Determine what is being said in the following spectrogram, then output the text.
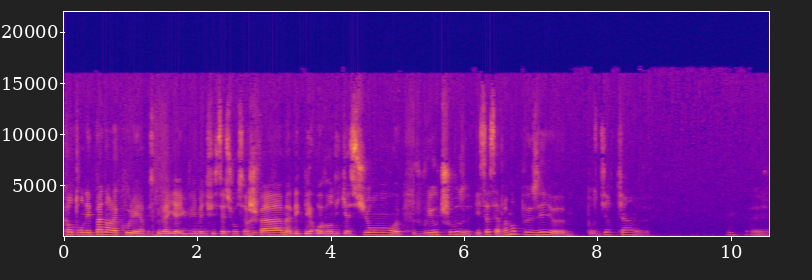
quand on n'est pas dans la colère, parce que là il y a eu les manifestations sages-femmes avec les revendications, euh, je voulais autre chose, et ça ça a vraiment pesé euh, pour se dire tiens, euh, euh,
